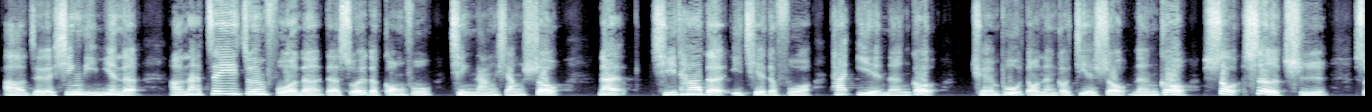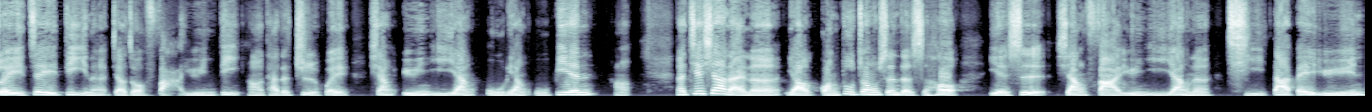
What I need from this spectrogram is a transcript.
啊这个心里面的啊。那这一尊佛呢的所有的功夫，倾囊相授，那其他的一切的佛，他也能够全部都能够接受，能够受摄持。所以这一地呢，叫做法云地啊，它的智慧像云一样无量无边啊。那接下来呢，要广度众生的时候，也是像法云一样呢，起大悲云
